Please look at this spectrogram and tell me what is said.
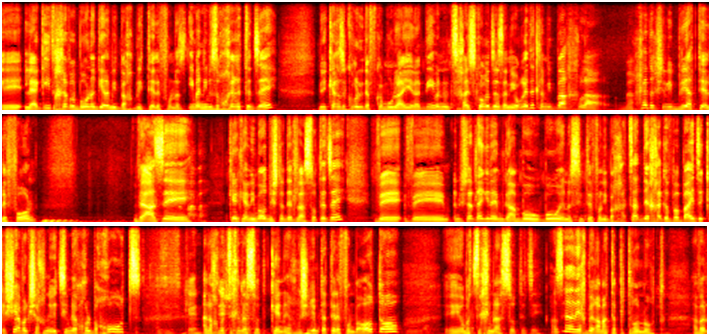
אה, להגיד, חבר'ה, בואו נגיע למטבח בלי טלפון. אז אם אני זוכרת את זה, בעיקר זה קורה לי דווקא מול הילדים, אני צריכה לזכור את זה, אז אני יורדת למטבח, מהחדר שלי בלי הטלפון, ואז... אה, כן, כן, אני מאוד משתדלת לעשות את זה, ואני משתדלת להגיד להם גם, בואו בוא נשים טלפונים בחצת. דרך אגב, בבית זה קשה, אבל כשאנחנו יוצאים לאכול בחוץ, אז כן, אנחנו מצליחים לעשות, כן, אנחנו משאירים את הטלפון באוטו, אה, או מצליחים לעשות את זה. אז זה נניח ברמת הפתרונות. אבל,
